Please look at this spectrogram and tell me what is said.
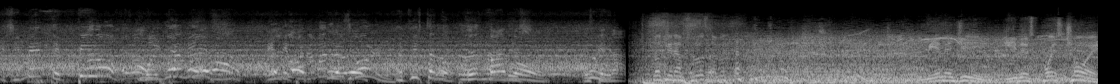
que si mete, piro, volteando. El de Panamá no es gol. Aquí está lo, lo de Hernández. No tiene absolutamente. Viene G y después Choi.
